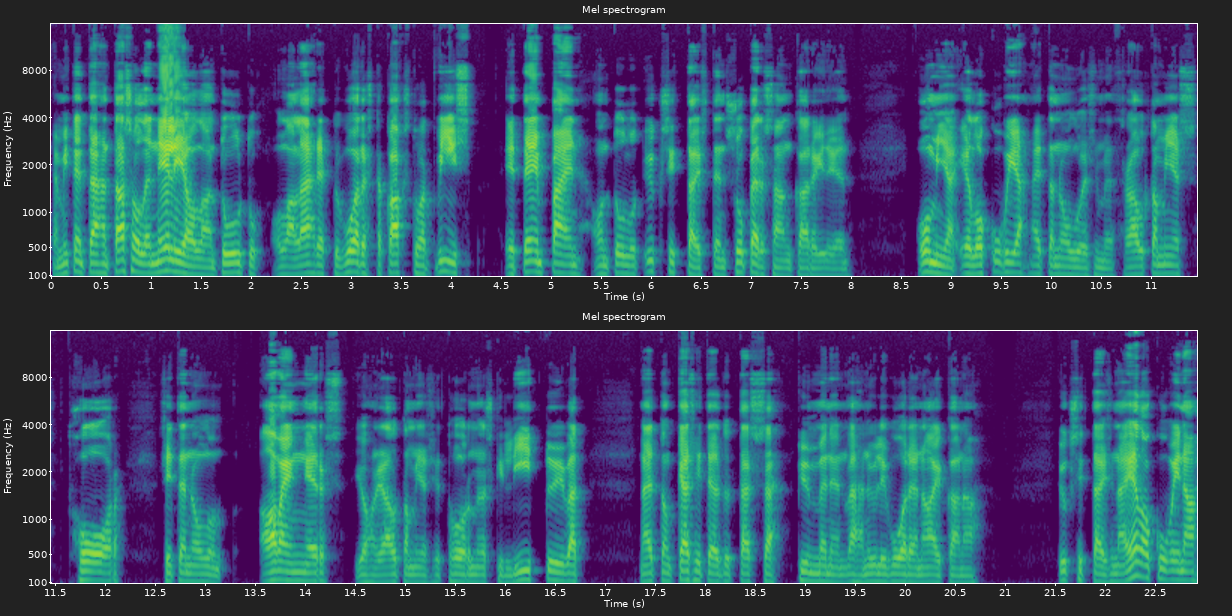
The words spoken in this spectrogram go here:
Ja miten tähän tasolle neljä ollaan tultu? Ollaan lähdetty vuodesta 2005 eteenpäin on tullut yksittäisten supersankarien omia elokuvia. Näitä on ollut esimerkiksi Rautamies, Thor, sitten on ollut Avengers, johon Rautamies ja Thor myöskin liittyivät. Näitä on käsitelty tässä kymmenen vähän yli vuoden aikana yksittäisinä elokuvina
